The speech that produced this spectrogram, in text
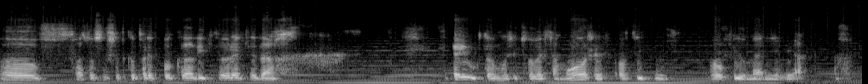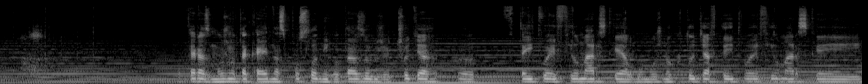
Uh, a to sú všetko predpoklady, ktoré teda prispejú k tomu, že človek sa môže ocitnúť vo filme a nie viac. Teraz možno taká jedna z posledných otázok, že čo ťa e, v tej tvojej filmárskej, alebo možno kto ťa v tej tvojej filmárskej e,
